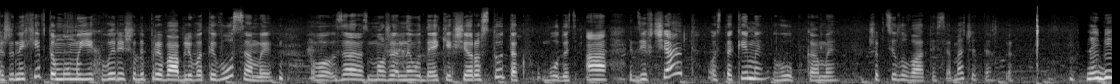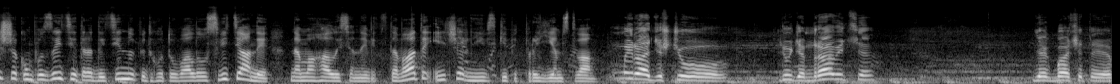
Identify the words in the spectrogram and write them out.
женихів, тому ми їх вирішили приваблювати вусами. О, зараз, може, не у деяких ще ростуть, так будуть, а дівчат ось такими губками, щоб цілуватися. Бачите? Найбільше композицій традиційно підготували освітяни, намагалися не відставати і чернігівські підприємства. Ми раді, що людям подобається. Як бачите,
